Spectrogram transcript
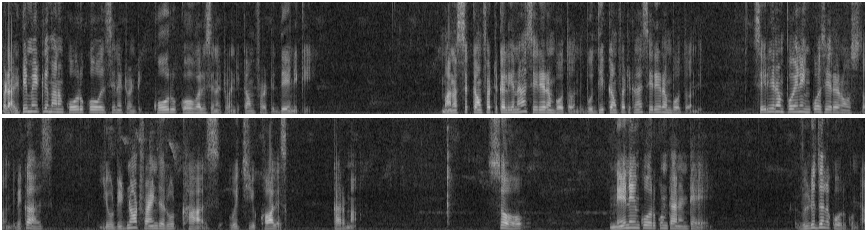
బట్ అల్టిమేట్లీ మనం కోరుకోవలసినటువంటి కోరుకోవలసినటువంటి కంఫర్ట్ దేనికి? మనస్సుకు కంఫర్ట్ కలిగినా శరీరం పోతుంది. బుద్ధికి కంఫర్ట్ కలిగినా శరీరం పోతుంది. శరీరం పోయినా ఇంకో శరీరం వస్తుంది. Because you did not find the root cause which you call as karma so నేనేం కోరుకుంటానంటే విడుదల కోరుకుంటా.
